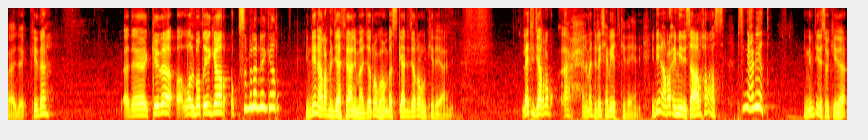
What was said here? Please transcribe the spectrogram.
بعدين كذا بعدين كذا والله ال boat يقهر اقسم بالله إنه يقهر يمديني أروح من الجهة الثانية ما أجربهم بس قاعد اجربهم كذا يعني. لا تجرب. آه. أنا ما أدري ليش عبيط كذا يعني. يمديني أروح يمين يسار خلاص. بس إني عبيط. إني يمديني أسوي كذا.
